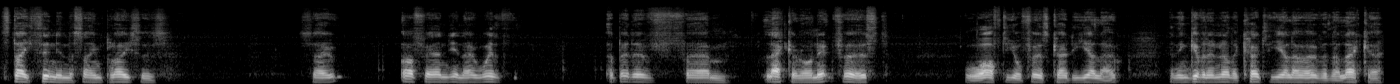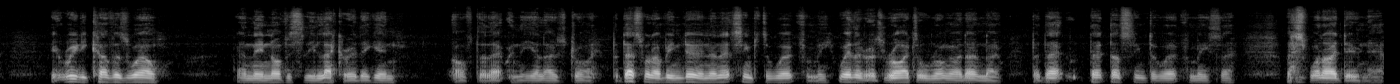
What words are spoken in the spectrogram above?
stay thin in the same places. So I found, you know, with a bit of um, lacquer on it first, or after your first coat of yellow, and then give it another coat of yellow over the lacquer, it really covers well. And then obviously lacquer it again after that when the yellow's dry. But that's what I've been doing and that seems to work for me. Whether it's right or wrong, I don't know. But that, that does seem to work for me, so that's what I do now.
